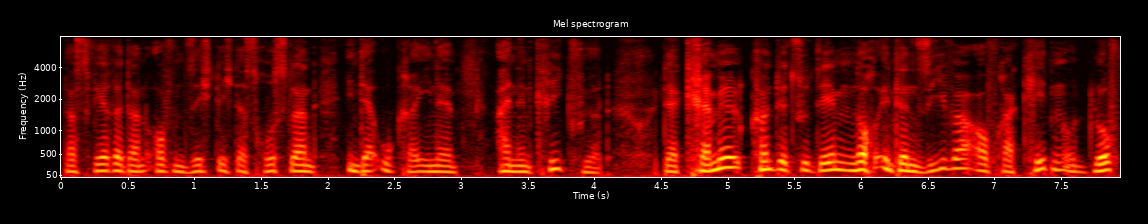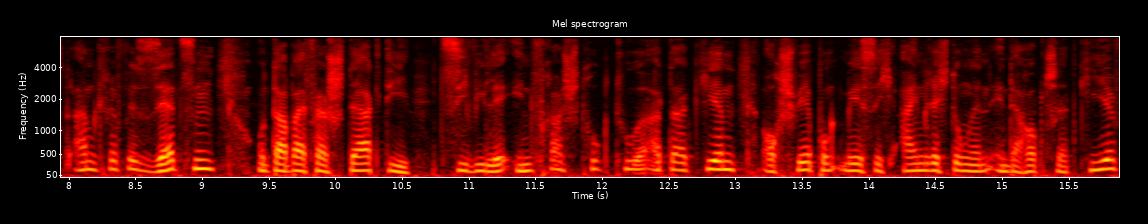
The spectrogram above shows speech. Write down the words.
Das wäre dann offensichtlich, dass Russland in der Ukraine einen Krieg führt. Der Kreml könnte zudem noch intensiver auf Raketen- und Luftangriffe setzen und dabei verstärkt die zivile Infrastruktur attackieren, auch schwerpunktmäßig Einrichtungen in der Hauptstadt Kiew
